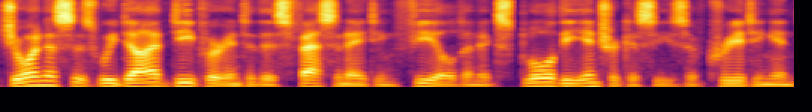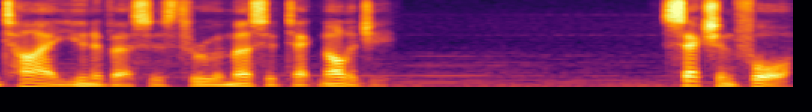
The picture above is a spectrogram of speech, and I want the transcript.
Join us as we dive deeper into this fascinating field and explore the intricacies of creating entire universes through immersive technology. Section 4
